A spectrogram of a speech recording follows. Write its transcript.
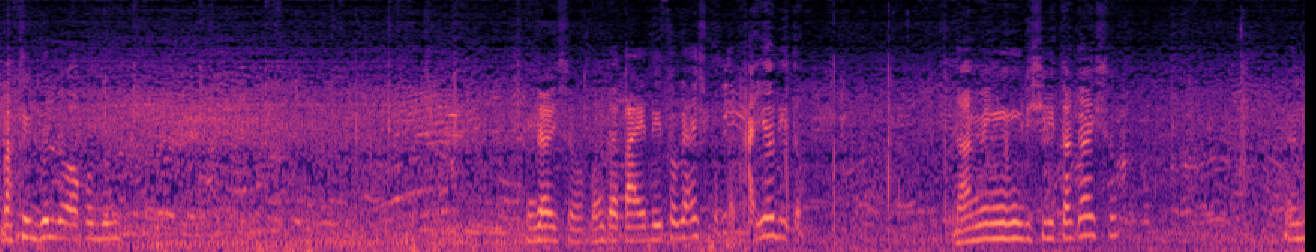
Makigulo ako doon. Guys, oh, punta tayo dito, guys. Punta tayo dito. Daming bisita, guys, oh. Yan.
